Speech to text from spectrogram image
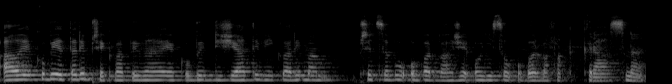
ale jakoby je tady překvapivé, jakoby když já ty výklady mám před sebou oba dva, že oni jsou oba dva fakt krásné.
